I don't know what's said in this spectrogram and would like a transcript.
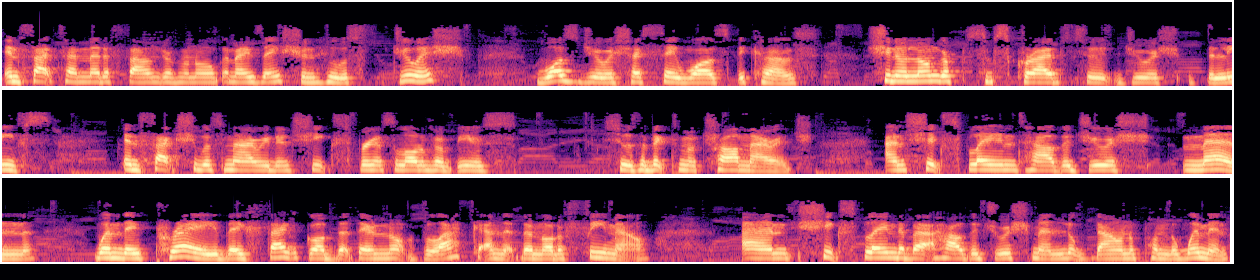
In fact, I met a founder of an organization who was Jewish, was Jewish, I say was because she no longer subscribes to Jewish beliefs. In fact, she was married and she experienced a lot of abuse. She was a victim of child marriage. And she explained how the Jewish men, when they pray, they thank God that they're not black and that they're not a female. And she explained about how the Jewish men look down upon the women.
